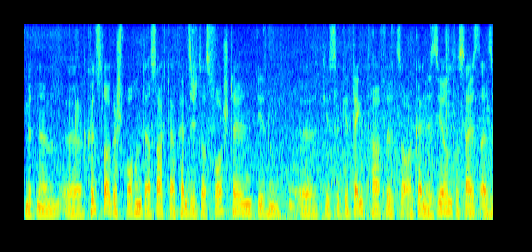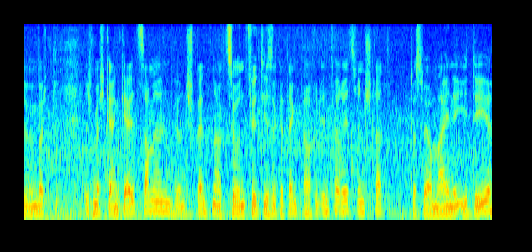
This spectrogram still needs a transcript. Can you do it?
mit einem äh, Künstler gesprochen, der sagt, er kann sich das vorstellen, diesen, äh, diese Gedenktafel zu organisieren. Das heißt also, möchten, ich möchte gern Geld sammeln für eine Spendenaktion für diese Gedenktafel in Theresienstadt. Das wäre meine Idee.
